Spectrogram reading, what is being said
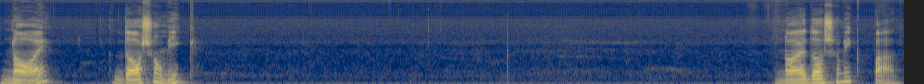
নয় দশমিক নয় দশমিক পাঁচ।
